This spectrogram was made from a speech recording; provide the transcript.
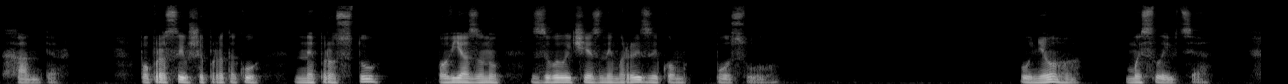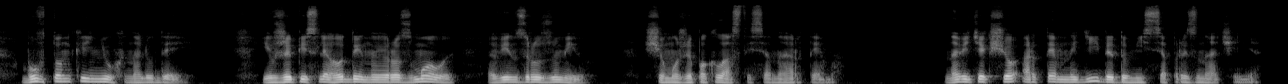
Хантер, попросивши про таку непросту, пов'язану з величезним ризиком послугу. У нього, мисливця, був тонкий нюх на людей, і вже після годинної розмови він зрозумів, що може покластися на Артема. Навіть якщо Артем не дійде до місця призначення,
